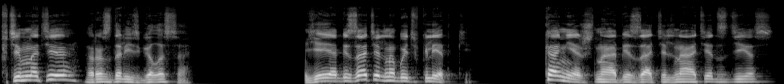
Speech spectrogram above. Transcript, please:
В темноте раздались голоса. Ей обязательно быть в клетке? Конечно, обязательно, отец Диас.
